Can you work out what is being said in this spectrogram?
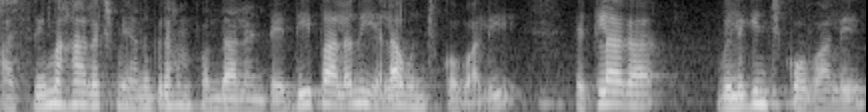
ఆ శ్రీ మహాలక్ష్మి అనుగ్రహం పొందాలంటే దీపాలను ఎలా ఉంచుకోవాలి? ఎట్లాగా వెలిగించుకోవాలి?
